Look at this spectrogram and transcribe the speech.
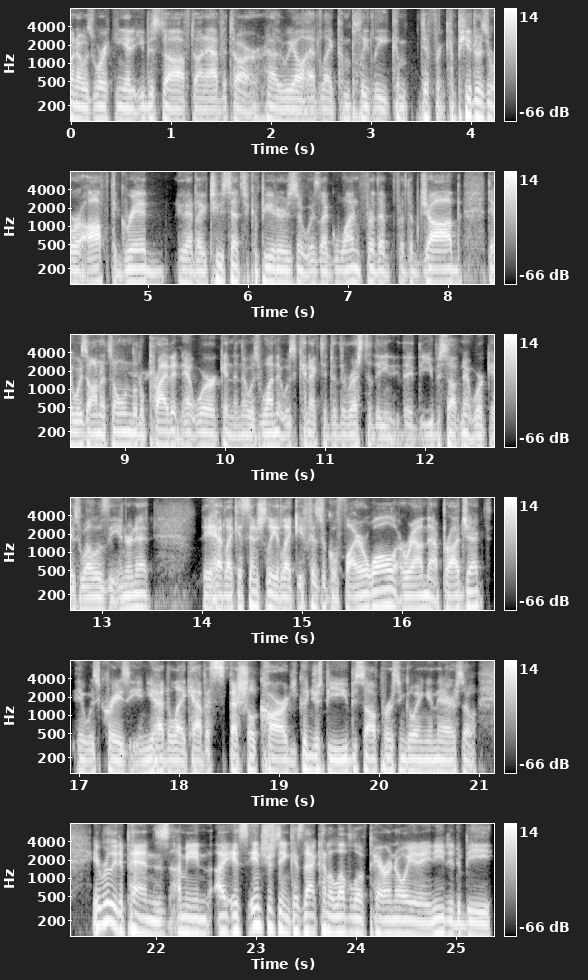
when I was working at Ubisoft on Avatar, how we all had like completely com- different computers that were off the grid. We had like two sets of computers. There was like one for the for the job that was on its own little private network, and then there was one that was connected to the rest of the, the, the Ubisoft network as well as the internet. They had like essentially like a physical firewall around that project. It was crazy, and you had to like have a special card. You couldn't just be a Ubisoft person going in there. So it really depends. I mean, I, it's interesting because that kind of level of paranoia needed to be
